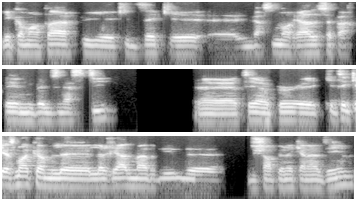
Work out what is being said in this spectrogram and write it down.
les commentaires puis, euh, qui disaient que euh, l'Université de Montréal se partait une nouvelle dynastie. Euh, tu sais, un peu, qui était quasiment comme le, le Real Madrid du championnat canadien.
